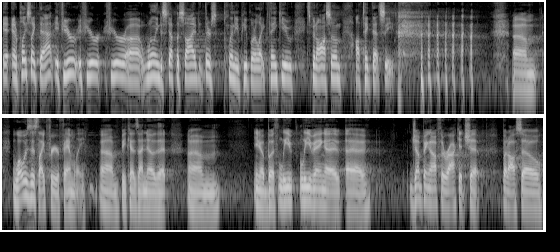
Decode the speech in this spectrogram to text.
at a place like that, if you're if you're if you're uh, willing to step aside, there's plenty of people are like, "Thank you, it's been awesome. I'll take that seat." um, what was this like for your family? Um, because I know that um, you know both leave, leaving a, a jumping off the rocket ship, but also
